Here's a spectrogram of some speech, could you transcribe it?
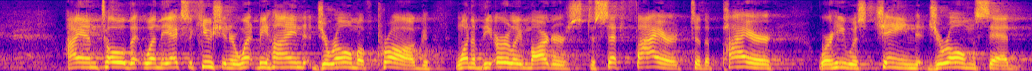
I am told that when the executioner went behind Jerome of Prague, one of the early martyrs, to set fire to the pyre where he was chained, Jerome said,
